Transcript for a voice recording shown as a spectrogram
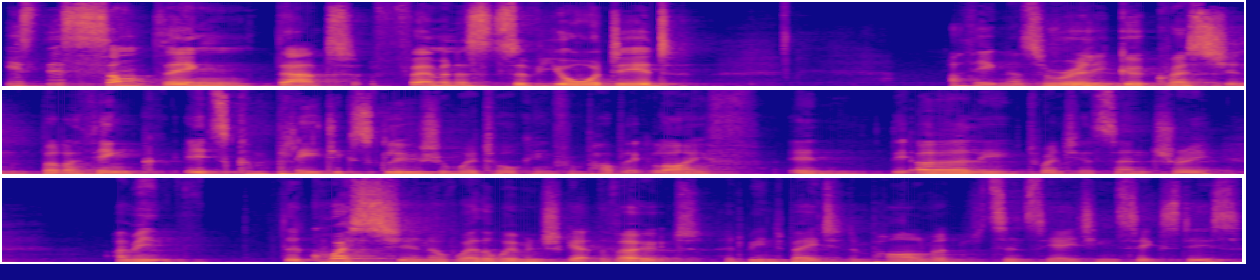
Is this something that feminists of yore did? I think that's a really good question, but I think it's complete exclusion we're talking from public life in the early 20th century. I mean, the question of whether women should get the vote had been debated in Parliament since the 1860s.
